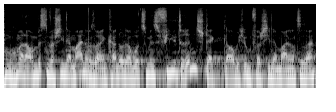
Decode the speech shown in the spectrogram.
wo man auch ein bisschen verschiedener Meinung sein kann oder wo zumindest viel drin steckt, glaube ich, um verschiedener Meinung zu sein.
